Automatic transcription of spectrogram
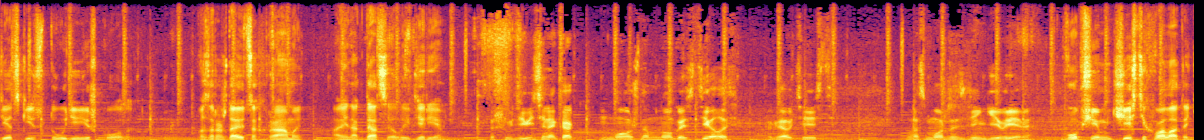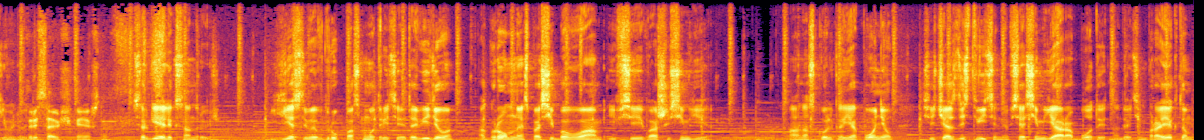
детские студии и школы. Возрождаются храмы, а иногда целые деревни. Слушай, удивительно, как можно много сделать, когда у тебя есть возможность, деньги и время. В общем, честь и хвала таким людям. Потрясающе, конечно. Сергей Александрович, если вы вдруг посмотрите это видео, огромное спасибо вам и всей вашей семье. А насколько я понял, сейчас действительно вся семья работает над этим проектом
